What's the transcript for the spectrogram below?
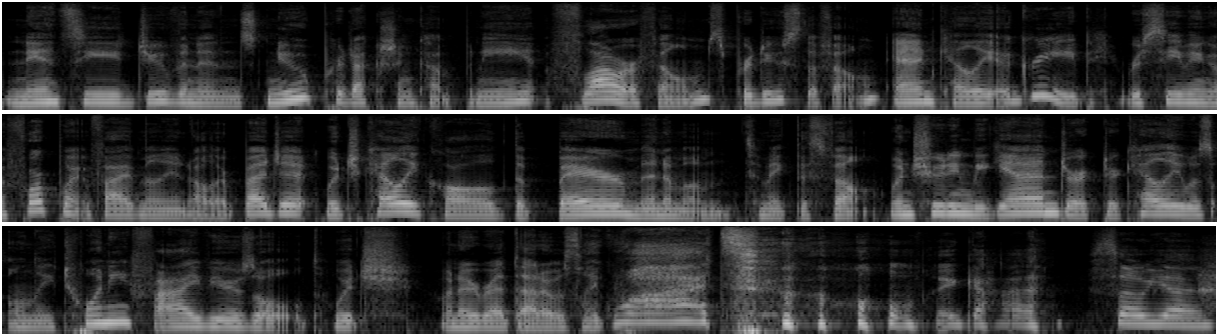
Nancy Juvonen's new production company, Flower Films, produce the film, and Kelly agreed, receiving a $4.5 million budget, which Kelly called the bare minimum to make this film. When shooting began, director Kelly was only 25 years old, which when I read that, I was like, what? oh my God. So young.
